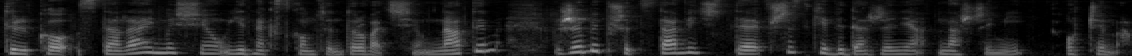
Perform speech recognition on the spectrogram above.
tylko starajmy się jednak skoncentrować się na tym, żeby przedstawić te wszystkie wydarzenia naszymi oczyma.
